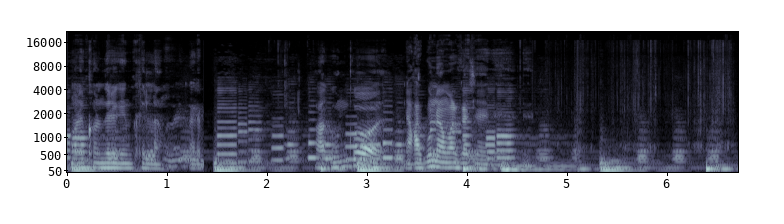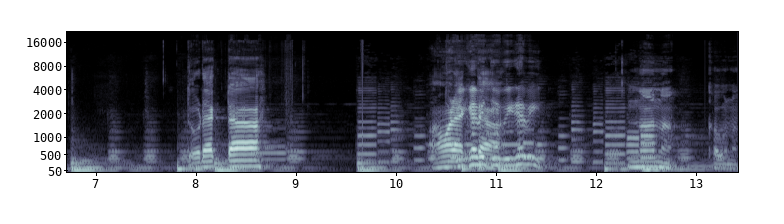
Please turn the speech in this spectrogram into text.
অনেকক্ষণ ধরে গেম খেললাম। আগুন কয়? আগুন আমার কাছে। তোর একটা আমার বিড়ি খাবি একটা খাবি? না না খাব না।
